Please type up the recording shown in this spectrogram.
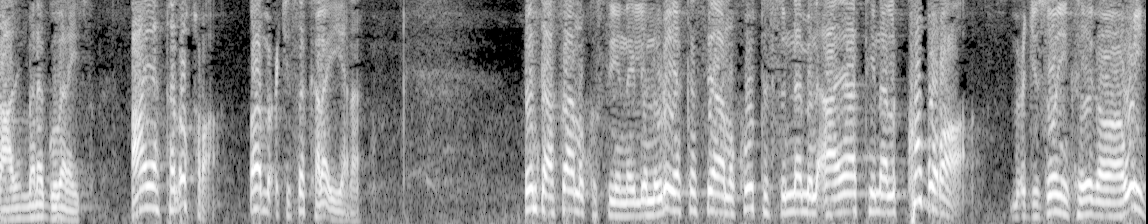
qaadin mana gubanayso. Aayatan ukhraa waa mucjiso kale iyana. Intaasaanu ku siinay linuriyaka si aanu kuu tusinno min aayaatina alkubraa mucjisooyinka iyaga waaweyn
